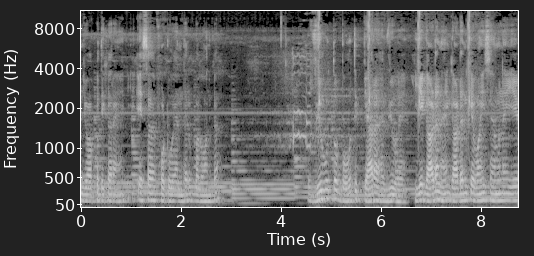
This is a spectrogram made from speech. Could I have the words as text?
जो आपको दिखा रहे हैं ऐसा फ़ोटो है अंदर भगवान का। व्यू तो बहुत ही प्यारा है, व्यू है। ये गार्डन है, गार्डन के वहीं से हमने ये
